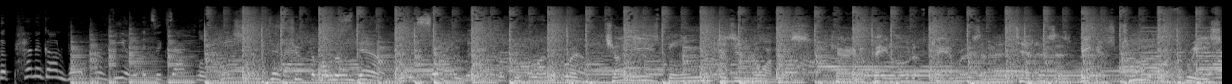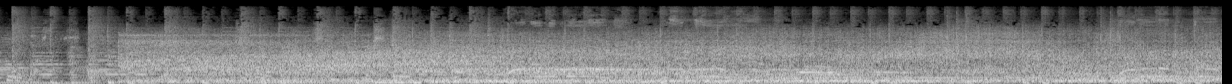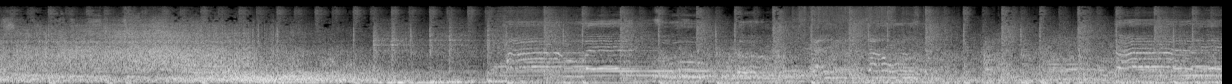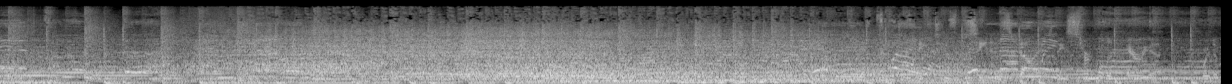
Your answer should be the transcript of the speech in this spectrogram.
the Pentagon won't reveal its exact location. Just shoot the balloon down. It's safe for people on the ground. Chinese balloon is enormous, carrying a payload of cameras and antennas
